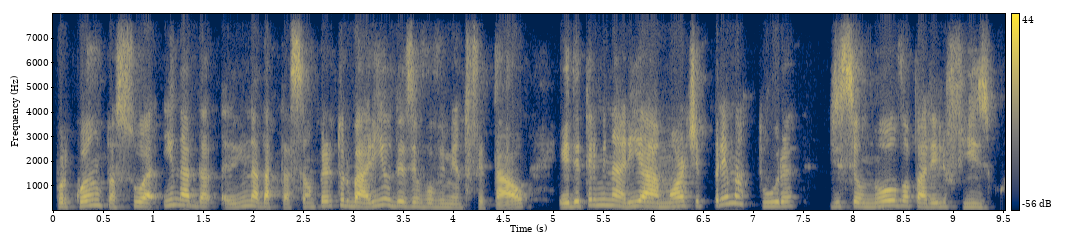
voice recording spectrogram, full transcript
porquanto a sua inadaptação perturbaria o desenvolvimento fetal e determinaria a morte prematura de seu novo aparelho físico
